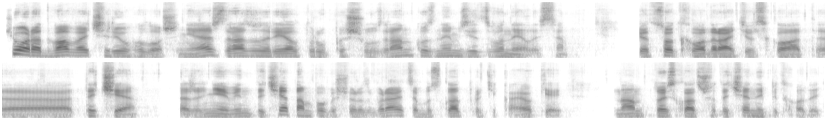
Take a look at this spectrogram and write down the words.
Вчора два ввечері оголошення. Я ж зразу ріелтору пишу. Зранку з ним зідзвонилися. 500 квадратів склад е, тече. Каже, ні, він тече, там поки що розбираються, бо склад протікає. Окей, нам той склад, що тече, не підходить.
